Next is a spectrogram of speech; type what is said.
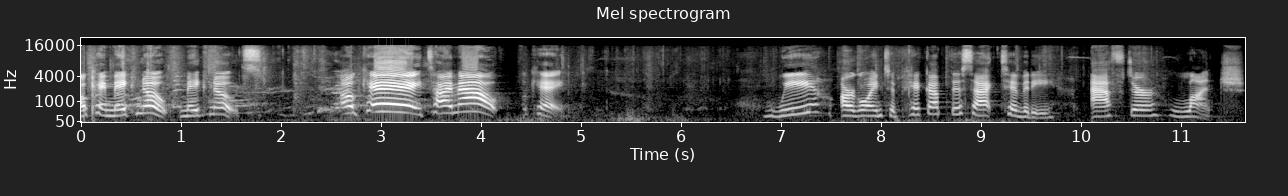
Okay, make note. Make notes. Okay, time out. Okay. We are going to pick up this activity after lunch.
